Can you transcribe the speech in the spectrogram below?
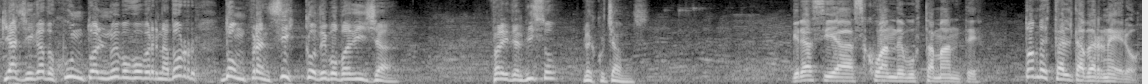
que ha llegado junto al nuevo gobernador, don Francisco de Bobadilla. Fray del Viso, lo escuchamos. Gracias, Juan de Bustamante. ¿Dónde está el tabernero?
